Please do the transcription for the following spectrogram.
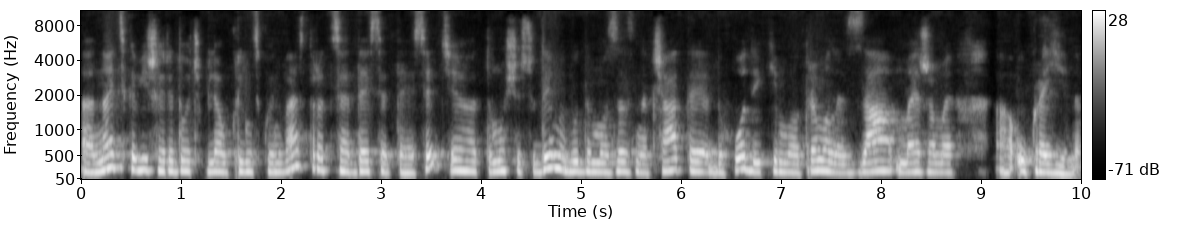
Е, Найцікавіший рядочок для українського інвестора це 10-10, е, тому що сюди ми будемо зазначати доходи, які ми отримали за межами е, України.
